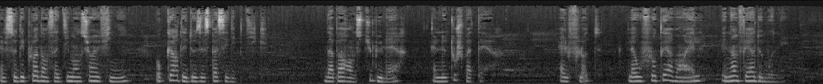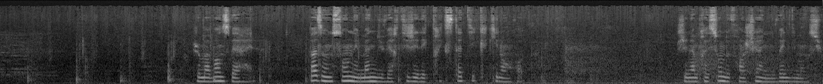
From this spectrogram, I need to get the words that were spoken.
Elle se déploie dans sa dimension infinie, au cœur des deux espaces elliptiques. D'apparence tubulaire, elle ne touche pas terre. Elle flotte, là où flottaient avant elle les nymphéas de Monet. Je m'avance vers elle. Pas un son n'émane du vertige électrique statique qui l'enrobe. J'ai l'impression de franchir une nouvelle dimension.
